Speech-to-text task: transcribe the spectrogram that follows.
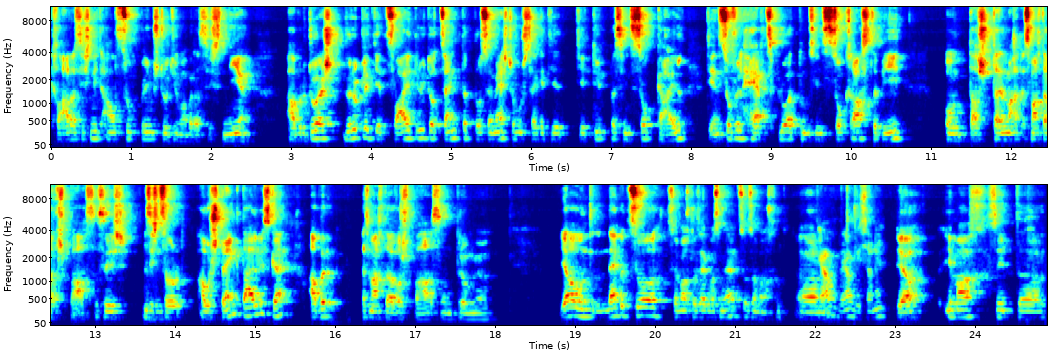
Klar, es ist nicht alles super im Studium, aber das ist es nie. Aber du hast wirklich die zwei, drei Dozenten pro Semester, musst sagen, die, die Typen sind so geil, die haben so viel Herzblut und sind so krass dabei. Und das, das macht, es macht einfach Spaß. Es ist, es ist so auch streng teilweise, gell? aber es macht einfach Spaß und darum, ja. Ja, und nebenzu, soll man sagen, was wir nebenzu so machen? Ähm, ja, ja, wieso nicht? Ja, ich mache seit äh,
